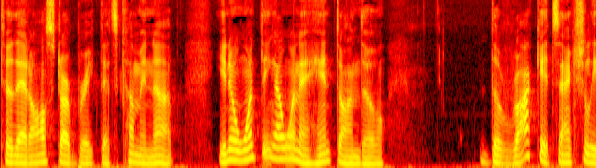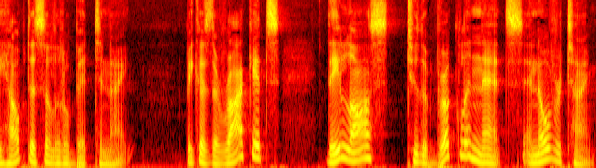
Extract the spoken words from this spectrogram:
to that All Star break that's coming up. You know, one thing I want to hint on though, the Rockets actually helped us a little bit tonight because the Rockets they lost to the Brooklyn Nets in overtime,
